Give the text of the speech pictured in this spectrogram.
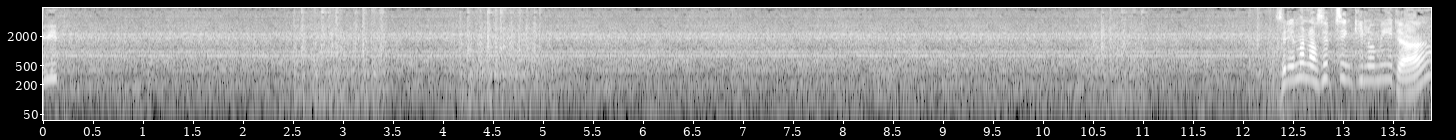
Piep. Sind immer noch 17 Kilometer.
